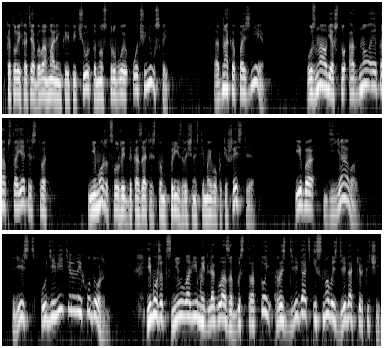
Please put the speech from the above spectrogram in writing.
в которой хотя была маленькая печурка, но с трубой очень узкой. Однако позднее узнал я, что одно это обстоятельство — не может служить доказательством призрачности моего путешествия, ибо дьявол есть удивительный художник и может с неуловимой для глаза быстротой раздвигать и снова сдвигать кирпичи.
